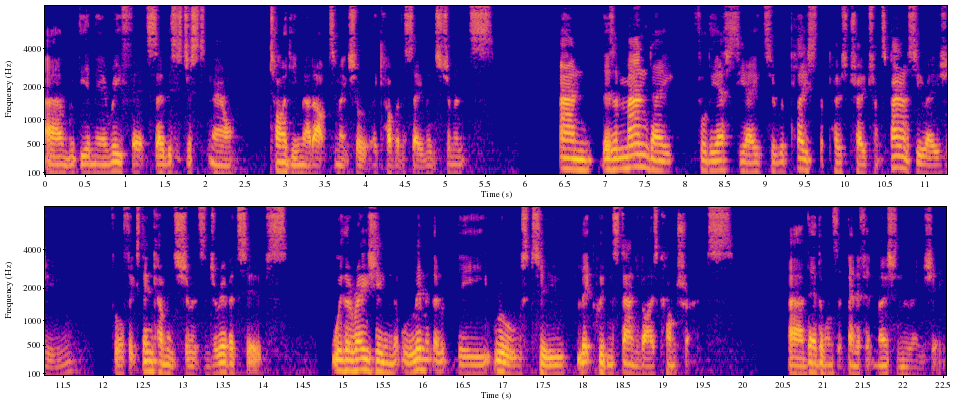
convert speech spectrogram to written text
um, with the EMIR refit. So this is just now tidying that up to make sure that they cover the same instruments. And there's a mandate for the FCA to replace the post trade transparency regime for fixed income instruments and derivatives with a regime that will limit the, the rules to liquid and standardized contracts. Uh, they're the ones that benefit most from the regime.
